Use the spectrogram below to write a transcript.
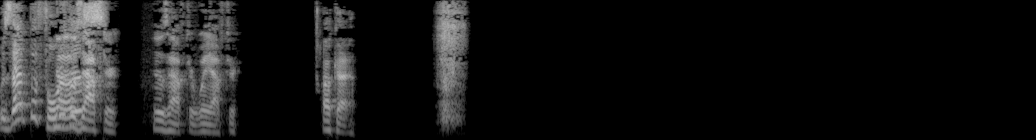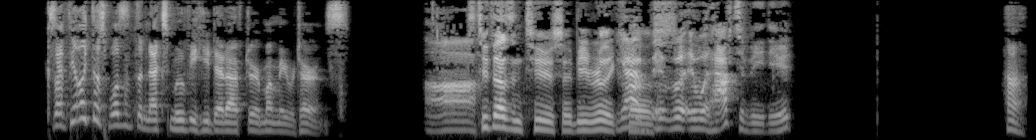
Was that before no, it was after. It was after, way after. Okay. Because I feel like this wasn't the next movie he did after Mummy Returns. Ah, It's 2002, so it'd be really yeah, close. it, would- it would have to be, dude. Huh.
